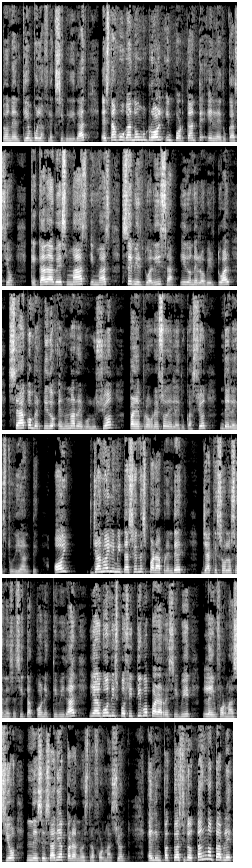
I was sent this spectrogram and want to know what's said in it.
donde el tiempo y la flexibilidad están jugando un rol importante en la educación, que cada vez más y más se virtualiza y donde lo virtual se ha convertido en una revolución para el progreso de la educación del estudiante. Hoy ya no hay limitaciones para aprender, ya que solo se necesita conectividad y algún dispositivo para recibir la información necesaria para nuestra formación. El impacto ha sido tan notable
